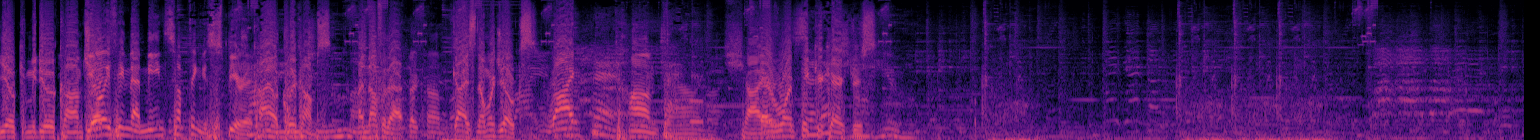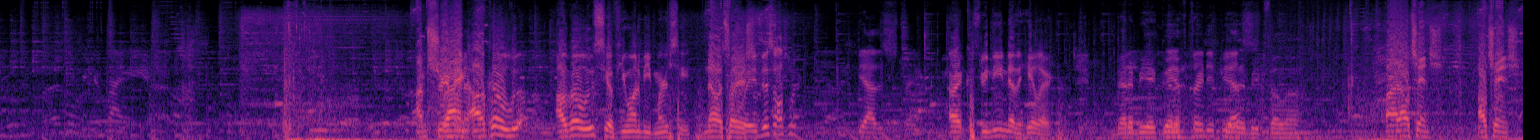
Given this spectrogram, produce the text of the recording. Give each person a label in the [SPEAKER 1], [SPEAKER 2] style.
[SPEAKER 1] Yo, can we do a calm
[SPEAKER 2] The only thing that means something is spirit.
[SPEAKER 1] Kyle, quick humps. Enough of that. Guys, no more jokes.
[SPEAKER 2] Right, calm down. Shy.
[SPEAKER 1] Everyone pick your characters. I'm streaming.
[SPEAKER 2] Ryan, I'll go. Lu- I'll go Lucio if you want to be Mercy.
[SPEAKER 1] no, it's all
[SPEAKER 3] Wait, is this also? Yeah, this is strange.
[SPEAKER 2] All right, because we need another healer.
[SPEAKER 4] Better be a
[SPEAKER 3] We
[SPEAKER 4] good,
[SPEAKER 3] have 3
[SPEAKER 4] good
[SPEAKER 3] DPS.
[SPEAKER 4] big fella.
[SPEAKER 1] Alright, I'll change. I'll change.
